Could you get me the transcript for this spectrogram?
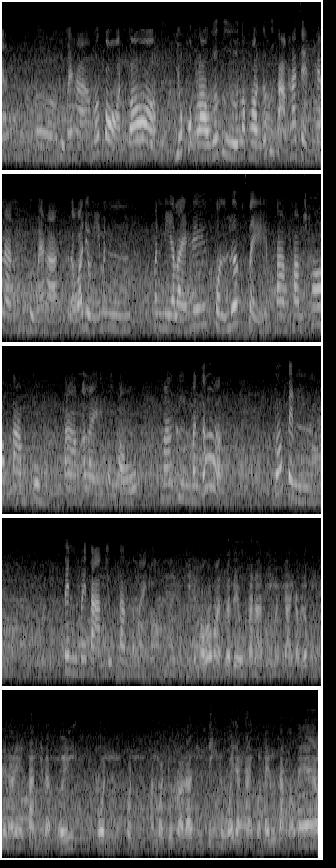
อะ เออถูกไหมคะเมื่อก่อนก็ยุคของเราก็คือละครก็คือ 3 5 7 แค่นั้นถูกไหมคะแต่ว่าเดี๋ยวนี้มันมันมีอะไรให้คนเลือกเสพตามความชอบตามกลุ่มตามอะไรของเขามากขึ้นมันก็ก็เป็นเป็นไปตามยุคตามสมัยๆคิดไหมคะว่ามันจะเร็วขนาดนี้เหมือนกันกับเรื่องของเจเนอเรชันที่แบบเอ้ยคนคนมันหมดยุคเราแล้วจริง ๆ หรือว่ายังไงคนไม่รู้จักเราแล้ว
